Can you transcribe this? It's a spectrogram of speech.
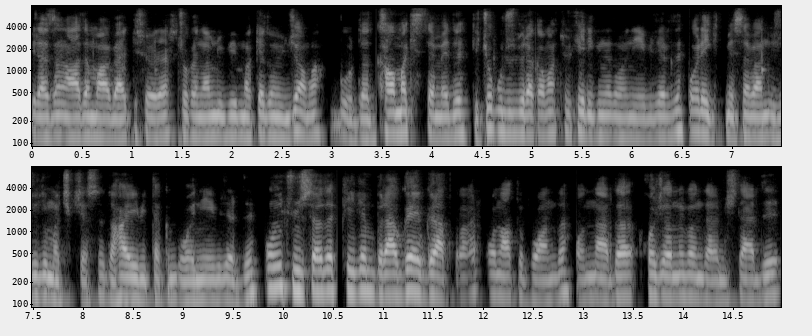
Birazdan Adem abi belki söyler. Çok önemli bir Makedon oyuncu ama burada kalmak istemedi. Ki çok ucuz bir rakama Türkiye Ligi'nde de oynayabilirdi. Oraya gitmesine ben üzüldüm açıkçası. Daha iyi bir takımda oynayabilirdi. 13. sırada Pilin Bragoevgrad var. 16 puanda. Onlar da hocalarını göndermişlerdi.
